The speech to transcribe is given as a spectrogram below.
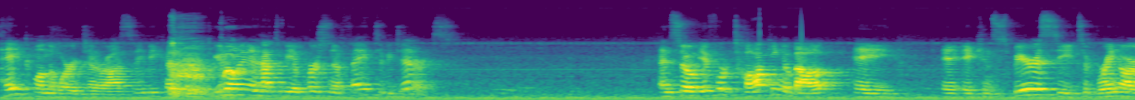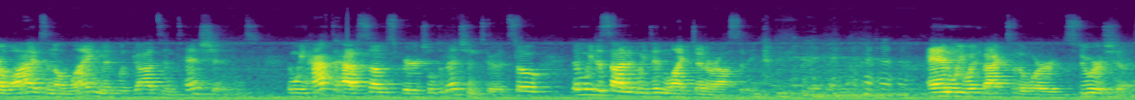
take on the word generosity because you don't even have to be a person of faith to be generous. And so if we're talking about a a, a conspiracy to bring our lives in alignment with God's intentions, then we have to have some spiritual dimension to it. So then we decided we didn't like generosity. and we went back to the word stewardship.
